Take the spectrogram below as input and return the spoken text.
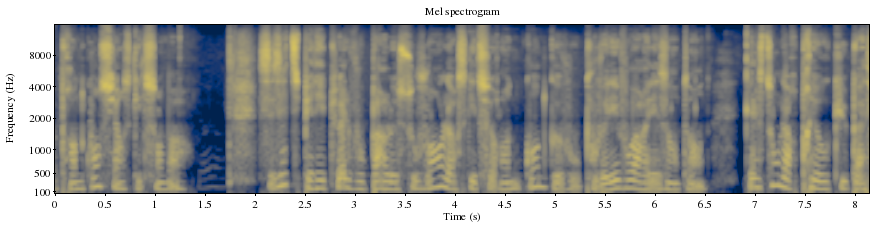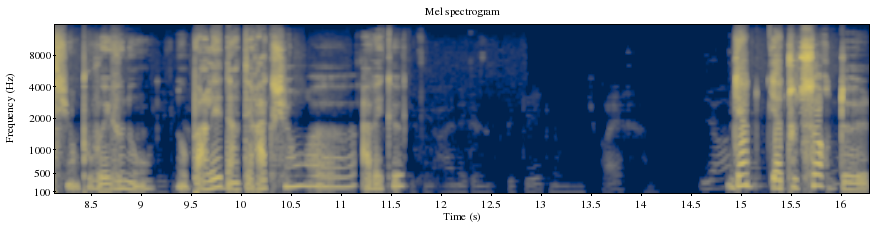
prendre conscience qu'ils sont morts. Ces êtres spirituels vous parlent souvent lorsqu'ils se rendent compte que vous pouvez les voir et les entendre. Quelles sont leurs préoccupations? Pouvez-vous nous, parler d'interaction euh, avec eux? Il y, a, toutes sortes de,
